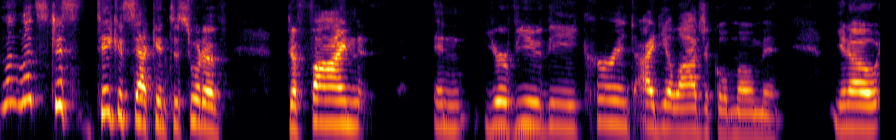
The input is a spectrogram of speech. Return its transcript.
let, us just take a second to sort of define, in your view, the current ideological moment. You know,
